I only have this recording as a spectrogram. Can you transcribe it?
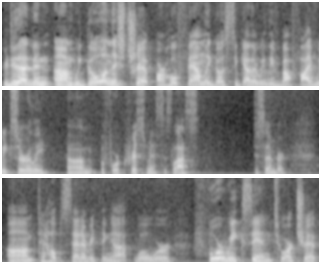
we do that. And then um, we go on this trip. Our whole family goes together. We leave about five weeks early, um, before Christmas, this last December, um, to help set everything up. Well, we're four weeks into our trip.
